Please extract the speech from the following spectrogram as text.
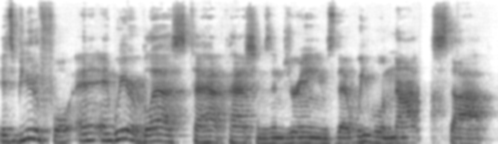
it's beautiful. And, and we are blessed to have passions and dreams that we will not stop.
